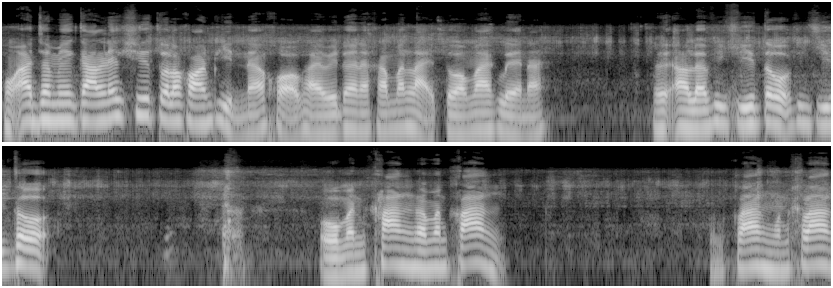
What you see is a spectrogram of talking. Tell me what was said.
ผมอาจจะมีการเรียกชื่อตัวละครผิดนะ ขออภัยไว้ด้วยนะครับ มันหลายตัวมากเลยนะ เฮ้ย เอาแล้วพี่คิโตพี่คิโตโอ้ มันคลั่งครับ มันคลั่ง มันคลั่ง มันคลั่ง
